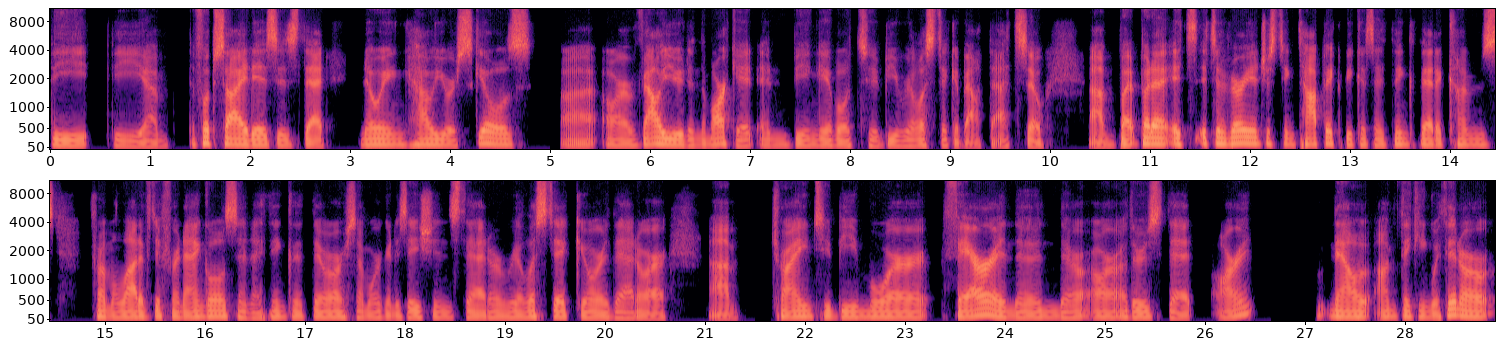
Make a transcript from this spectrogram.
the the um, the flip side is is that knowing how your skills uh, are valued in the market and being able to be realistic about that. So uh, but but uh, it's it's a very interesting topic because i think that it comes from a lot of different angles. And I think that there are some organizations that are realistic or that are um, trying to be more fair. And then there are others that aren't. Now I'm thinking within our,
